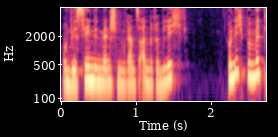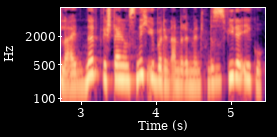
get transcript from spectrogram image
und wir sehen den Menschen im ganz anderen Licht. Und nicht bemitleiden, ne? Wir stellen uns nicht über den anderen Menschen. Das ist wieder Ego.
